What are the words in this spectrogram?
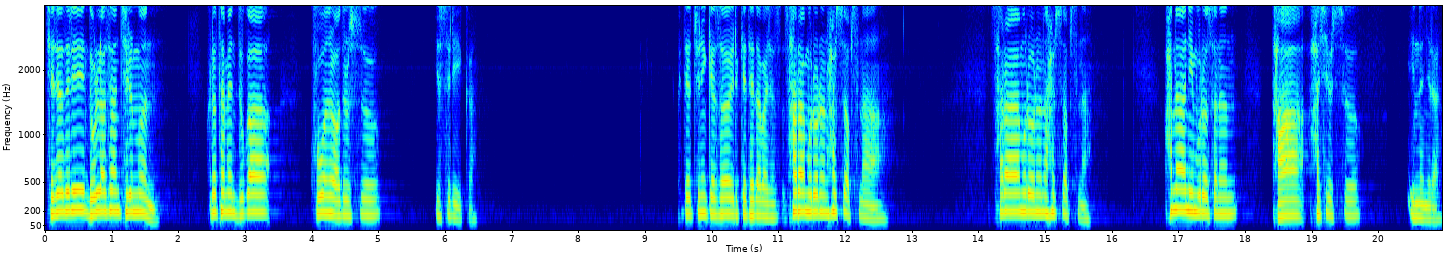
제자들이 놀라서 한 질문. 그렇다면 누가 구원을 얻을 수 있으리까? 그때 주님께서 이렇게 대답하셨어요. 사람으로는 할 수 없으나 사람으로는 할 수 없으나 하나님으로서는 다 하실 수 있느니라.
